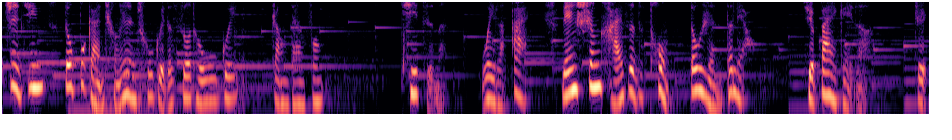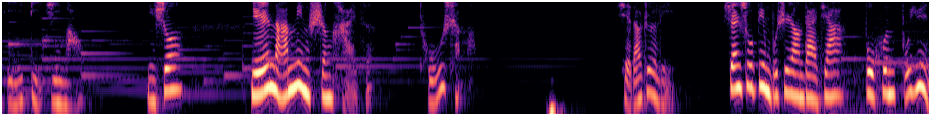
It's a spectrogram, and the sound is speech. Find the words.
至今都不敢承认出轨的缩头乌龟张丹峰。妻子们为了爱，连生孩子的痛都忍得了，却败给了这一地鸡毛。你说，女人拿命生孩子，图什么？写到这里，山叔并不是让大家不婚不孕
